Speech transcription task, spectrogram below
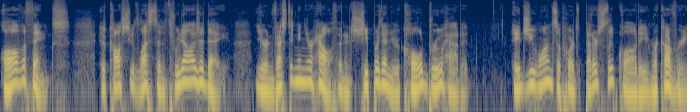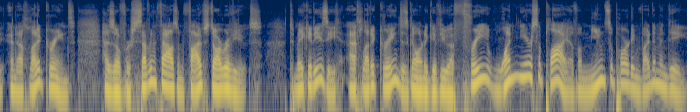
All the things. It costs you less than $3 a day. You're investing in your health, and it's cheaper than your cold brew habit. AG1 supports better sleep quality and recovery, and Athletic Greens has over 7,000 five star reviews. To make it easy, Athletic Greens is going to give you a free one year supply of immune supporting vitamin D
